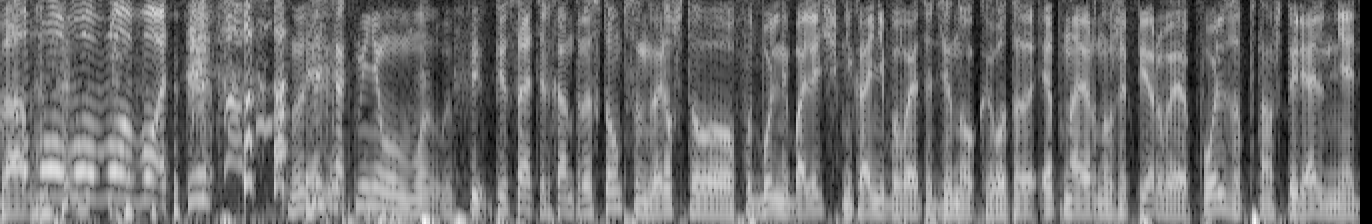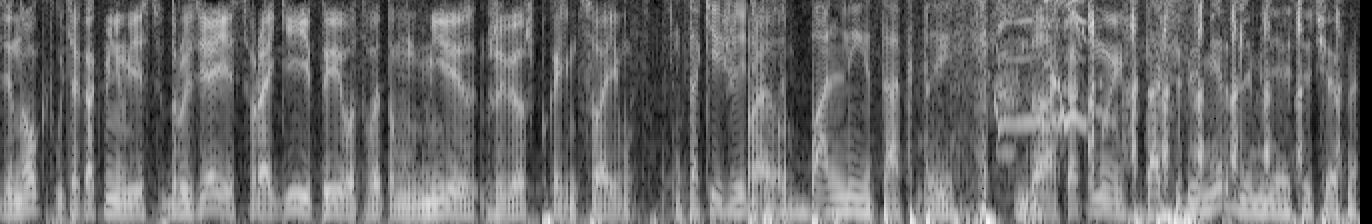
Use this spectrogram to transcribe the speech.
Да, да. Во-во-во-во! Ну, здесь как минимум пи- писатель Хантер С. Томпсон говорил, что футбольный болельщик никогда не бывает одинок. И вот э, это, наверное, уже первая польза, потому что ты реально не одинок. У тебя как минимум есть друзья, есть враги, и ты вот в этом мире живешь по каким-то своим вот. Такие же люди, которые больные, так ты. Да, как мы. Так себе мир для меня, если честно.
